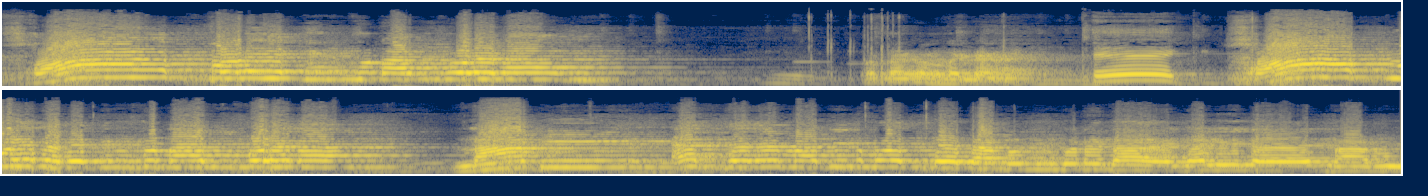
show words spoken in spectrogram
সব পড়ে কিন্তু নাবি পড়ে না? ঠিক। সব পুড়ে যাবে কিন্তু নাবি পড়ে না। নাবি এক জায়গায় মাটির মধ্যে দাপন করে দেয় গাড়ি দেয় নাবি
